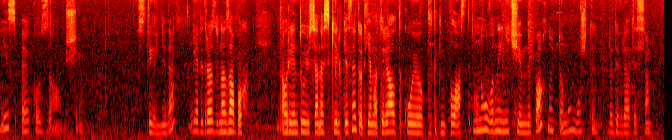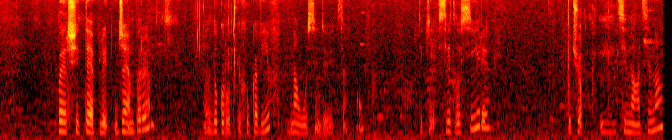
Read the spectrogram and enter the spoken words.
із екозамші. Стильні, да? Я відразу на запах орієнтуюся, наскільки, знаєте, тут є матеріал такою, таким пластиком. Ну, вони нічим не пахнуть, тому можете придивлятися. Перші теплі джемпери до коротких рукавів на осінь, дивіться. Оп. Такі світло-сірі. Хочу ціна, ціна.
